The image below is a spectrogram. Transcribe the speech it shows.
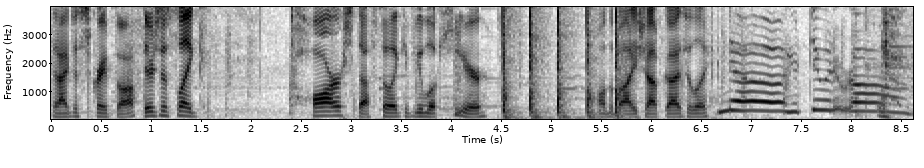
that I just scraped off, there's just like tar stuff. So like if you look here, all the body shop guys are like, no, you're doing it wrong.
